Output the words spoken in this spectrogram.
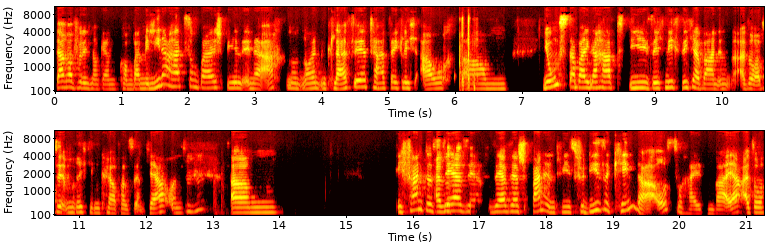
darauf würde ich noch gerne kommen. Bei Melina hat zum Beispiel in der achten und neunten Klasse tatsächlich auch ähm, Jungs dabei gehabt, die sich nicht sicher waren, in, also ob sie im richtigen Körper sind, ja. Und mhm. ähm, ich fand es also, sehr, sehr, sehr, sehr spannend, wie es für diese Kinder auszuhalten war, ja. Also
